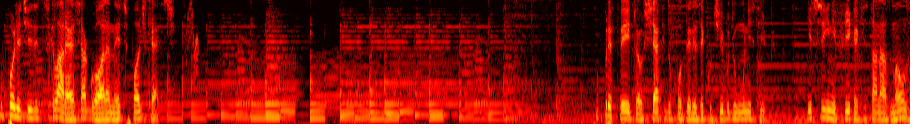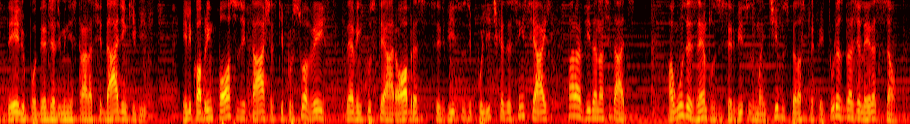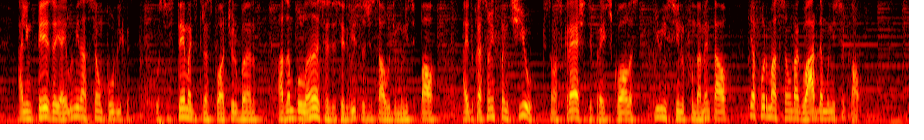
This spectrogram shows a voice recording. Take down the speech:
O Politize te esclarece agora nesse podcast. O prefeito é o chefe do poder executivo de um município. Isso significa que está nas mãos dele o poder de administrar a cidade em que vive. Ele cobra impostos e taxas que, por sua vez, devem custear obras, serviços e políticas essenciais para a vida nas cidades. Alguns exemplos de serviços mantidos pelas prefeituras brasileiras são a limpeza e a iluminação pública, o sistema de transporte urbano, as ambulâncias e serviços de saúde municipal, a educação infantil, que são as creches e pré-escolas, e o ensino fundamental, e a formação da guarda municipal.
